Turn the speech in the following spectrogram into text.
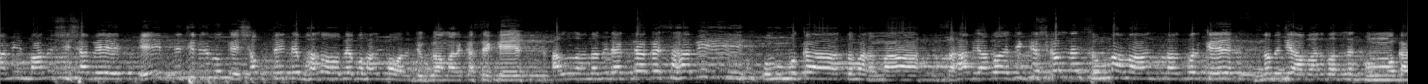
আমি মানুষ হিসাবে এই পৃথিবীর বুকে সবচেয়ে ভালো ব্যবহার করার যোগ্য আমার কাছে কে? আল্লাহ নবীর এক জায়গায় সাহাবী, উম্মুকা, তোমার মা। সাহাবি আবার জিজ্ঞেস করলেন, সুম্মা মান? তারপর কে? নবীজি আবার বললেন, উম্মুকা,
